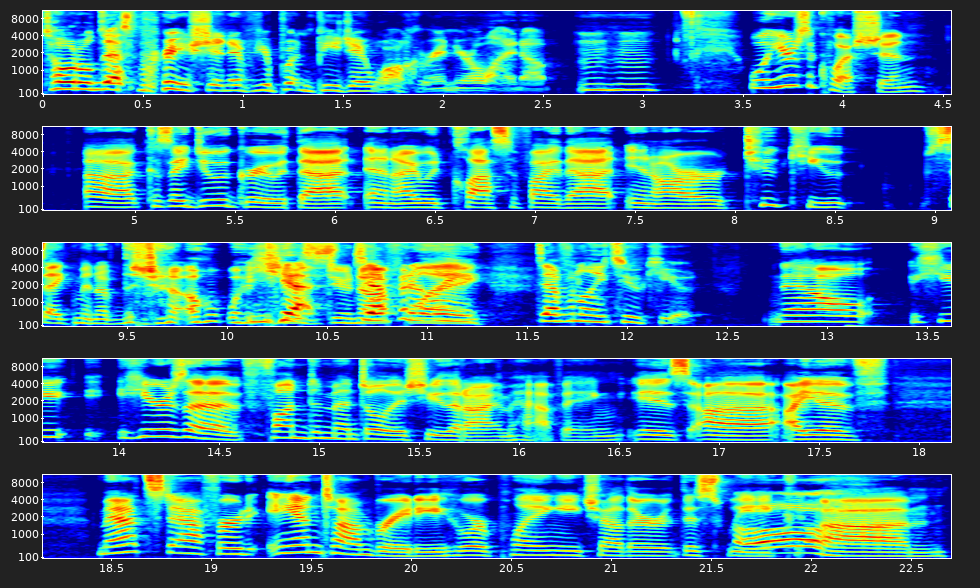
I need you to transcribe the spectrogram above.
total desperation if you're putting PJ Walker in your lineup. Mm-hmm. Well, here's a question. because I do agree with that, and I would classify that in our too cute segment of the show, which Yes, is do not definitely, play. definitely too cute. Now, he, here's a fundamental issue that I'm having is uh, I have Matt Stafford and Tom Brady who are playing each other this week um,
